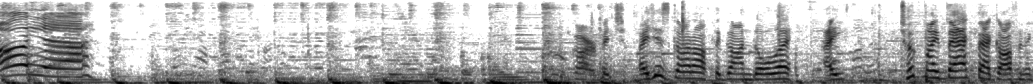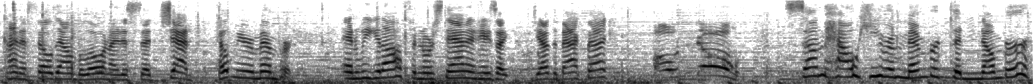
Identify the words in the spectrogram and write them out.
Oh yeah. Garbage. I just got off the gondola. I took my backpack off and it kind of fell down below and I just said, Chad, help me remember. And we get off and we're standing and he's like, do you have the backpack? Oh no! Somehow he remembered the number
